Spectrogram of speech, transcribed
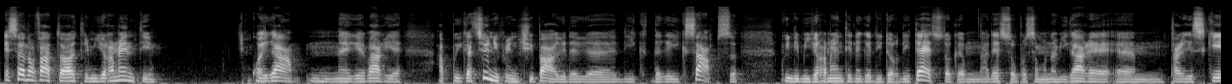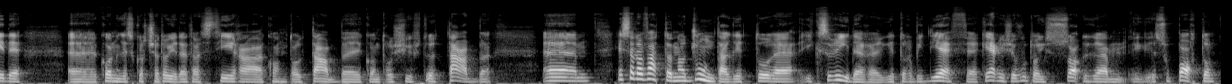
È stato fatto altri miglioramenti qua là nelle varie applicazioni principali del, di, delle X-Apps, quindi miglioramenti nell'editor di testo che adesso possiamo navigare ehm, tra le schede eh, con le scorciatoie da tastiera CTRL Tab e CTRL Shift Tab. Eh, è stata fatta un'aggiunta al lettore X-Reader, il lettore PDF, che ha ricevuto il, so- il, il supporto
